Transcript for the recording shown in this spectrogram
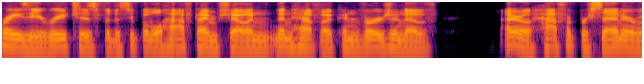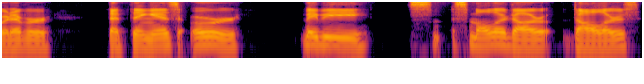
crazy reaches for the Super Bowl halftime show and then have a conversion of, I don't know, half a percent or whatever that thing is? Or maybe s- smaller dollar dollars,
